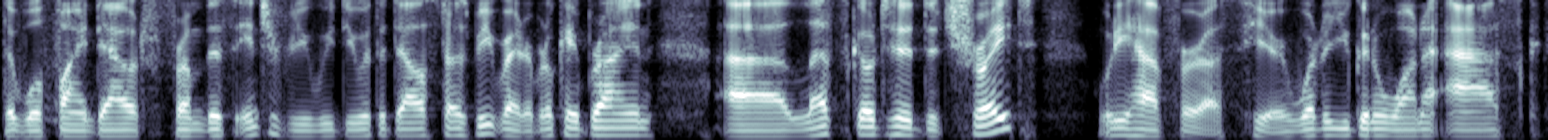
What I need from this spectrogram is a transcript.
that we'll find out from this interview we do with the Dallas Stars beat writer. But okay, Brian, uh, let's go to Detroit. What do you have for us here? What are you going to want to ask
